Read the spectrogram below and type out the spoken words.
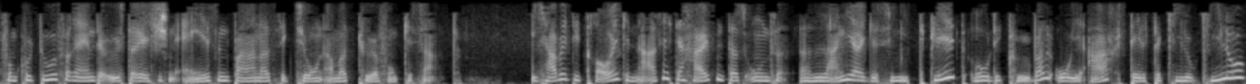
vom Kulturverein der österreichischen Eisenbahner Sektion Amateurfunk gesandt. Ich habe die traurige Nachricht erhalten, dass unser langjähriges Mitglied Rudi Köberl OE8 Delta Kilo Kilo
